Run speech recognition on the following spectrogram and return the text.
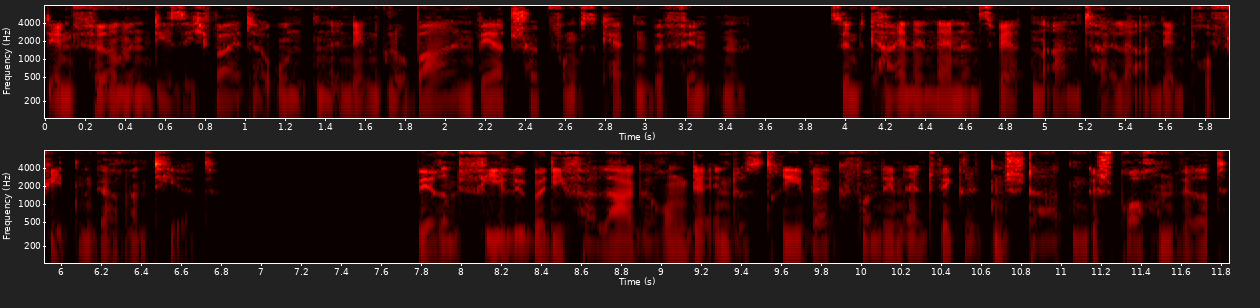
Den Firmen, die sich weiter unten in den globalen Wertschöpfungsketten befinden, sind keine nennenswerten Anteile an den Profiten garantiert. Während viel über die Verlagerung der Industrie weg von den entwickelten Staaten gesprochen wird,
